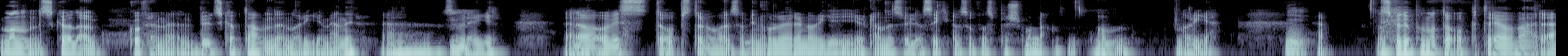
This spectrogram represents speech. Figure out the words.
Man skal da gå frem med budskap da, om det Norge mener, eh, som Mm. regel. Eh, og hvis det oppstår noe som involverer Norge i utlandet, så vil de jo sikkert også få spørsmål da, om Norge. Mm. Og så skal du på en måte opptre og være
